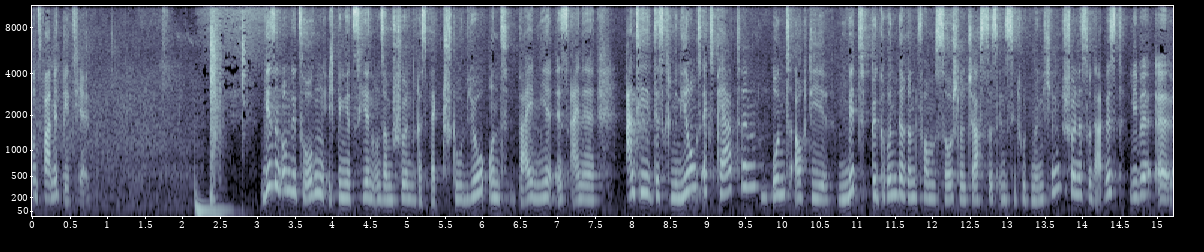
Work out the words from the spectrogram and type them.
und zwar mit Betiel. Wir sind umgezogen. Ich bin jetzt hier in unserem schönen Respektstudio und bei mir ist eine Antidiskriminierungsexpertin und auch die Mitbegründerin vom Social Justice Institut München. Schön, dass du da bist, liebe äh,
